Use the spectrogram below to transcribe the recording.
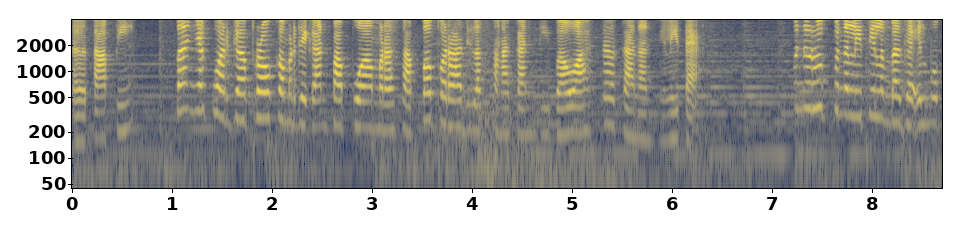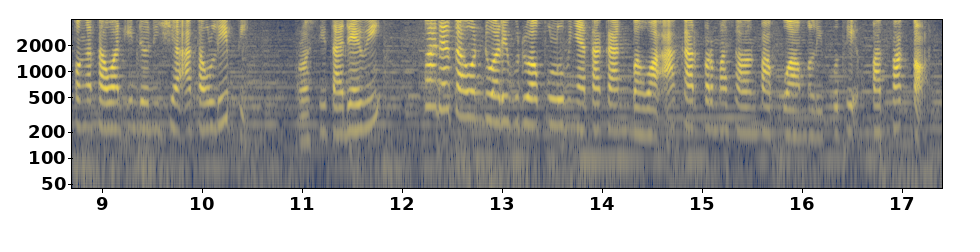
Tetapi, banyak warga pro kemerdekaan Papua merasa pepera dilaksanakan di bawah tekanan militer. Menurut peneliti Lembaga Ilmu Pengetahuan Indonesia atau LIPI, Rosita Dewi, pada tahun 2020 menyatakan bahwa akar permasalahan Papua meliputi empat faktor –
